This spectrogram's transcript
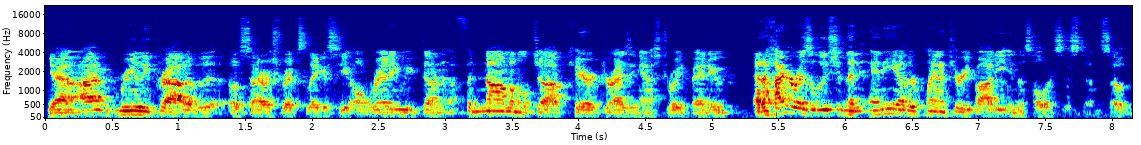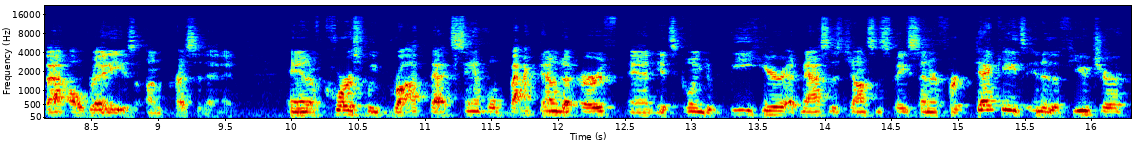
Yeah, I'm really proud of the OSIRIS-REx legacy already. We've done a phenomenal job characterizing asteroid Bennu at a higher resolution than any other planetary body in the solar system. So that already is unprecedented. And of course, we brought that sample back down to Earth, and it's going to be here at NASA's Johnson Space Center for decades into the future.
